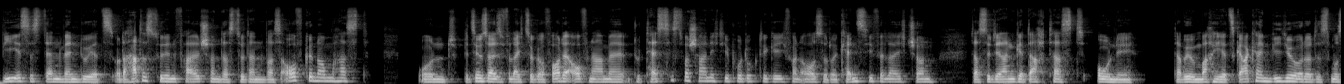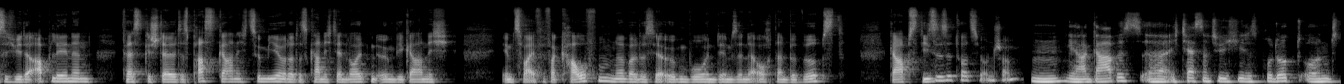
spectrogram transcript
wie ist es denn, wenn du jetzt, oder hattest du den Fall schon, dass du dann was aufgenommen hast und beziehungsweise vielleicht sogar vor der Aufnahme, du testest wahrscheinlich die Produkte, gehe ich von aus, oder kennst sie vielleicht schon, dass du dir dann gedacht hast, oh nee, darüber mache ich jetzt gar kein Video oder das muss ich wieder ablehnen, festgestellt, das passt gar nicht zu mir oder das kann ich den Leuten irgendwie gar nicht im Zweifel verkaufen, ne, weil du es ja irgendwo in dem Sinne auch dann bewirbst. Gab es diese Situation schon? Mhm, ja, gab es. Äh, ich teste natürlich jedes Produkt und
